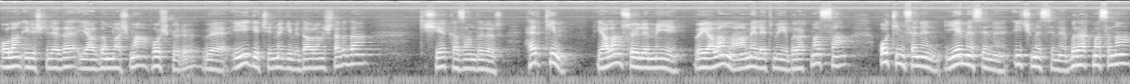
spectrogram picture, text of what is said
olan ilişkilerde yardımlaşma, hoşgörü ve iyi geçinme gibi davranışları da kişiye kazandırır. Her kim yalan söylemeyi ve yalanla amel etmeyi bırakmazsa o kimsenin yemesini, içmesini bırakmasına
